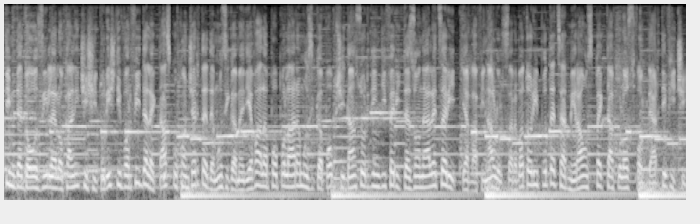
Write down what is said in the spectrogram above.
Timp de două zile, localnicii și turiștii vor fi delectați cu concerte de muzică medievală, populară, muzică pop și dansuri din diferite zone ale țării, iar la finalul sărbătorii puteți admira un spectaculos foc de artificii.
